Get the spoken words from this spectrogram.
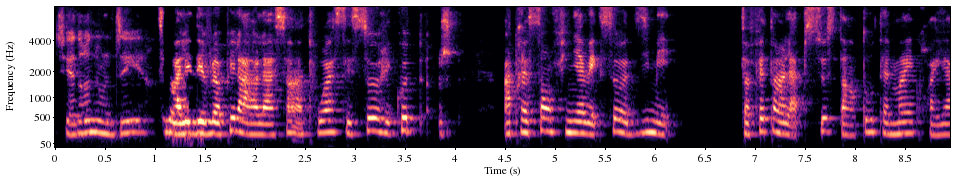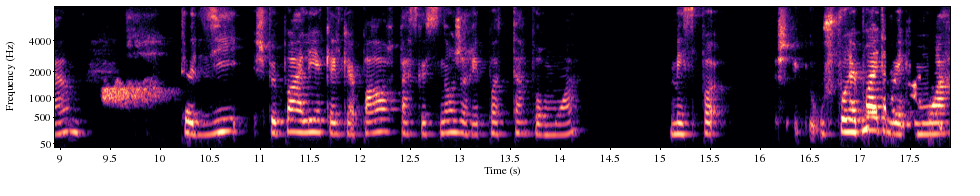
Tu viendras nous le dire. Tu vas aller développer la relation à toi, c'est sûr. Écoute, après ça, on finit avec ça. On dit, mais tu as fait un lapsus tantôt tellement incroyable. Tu as dit, je peux pas aller à quelque part parce que sinon, j'aurais pas de temps pour moi. Mais c'est pas. Je, je pourrais pas être avec moi.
